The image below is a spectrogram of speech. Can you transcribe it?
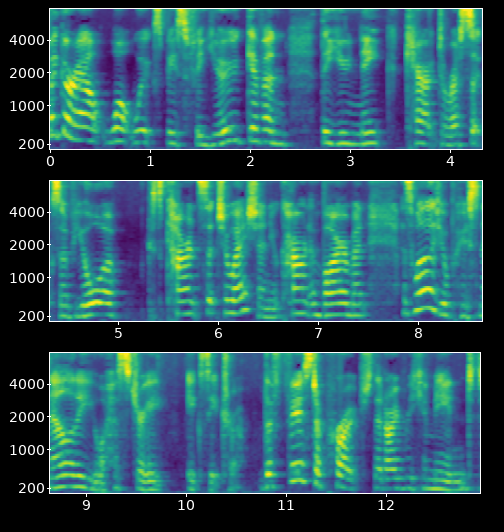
figure out what works best for you given the unique characteristics of your current situation, your current environment, as well as your personality, your history, etc. The first approach that I recommend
